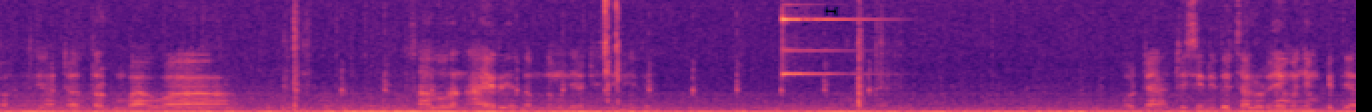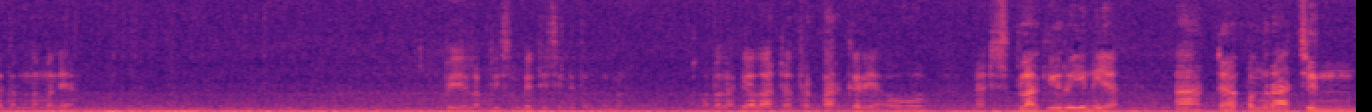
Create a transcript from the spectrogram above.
Wah, ini ada truk membawa saluran air ya teman-teman ya di sini itu. Udah di sini tuh jalurnya menyempit ya teman sebelah kiri ini ya ada pengrajin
